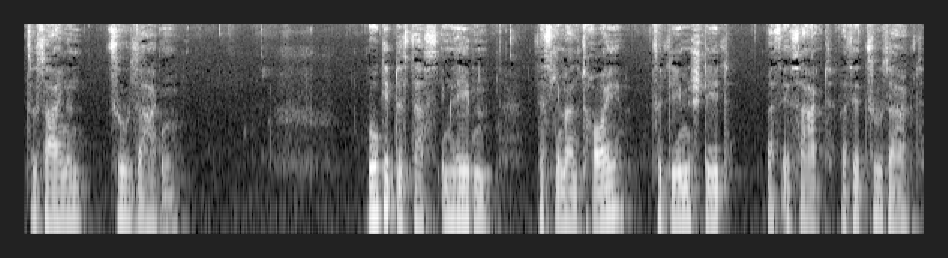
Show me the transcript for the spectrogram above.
zu seinen Zusagen. Wo gibt es das im Leben, dass jemand treu zu dem steht, was er sagt, was er zusagt?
